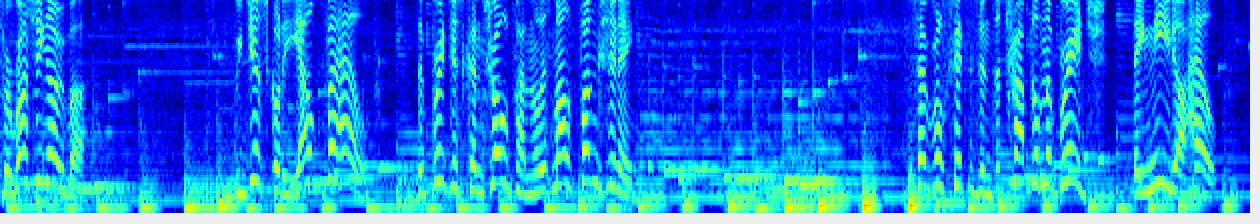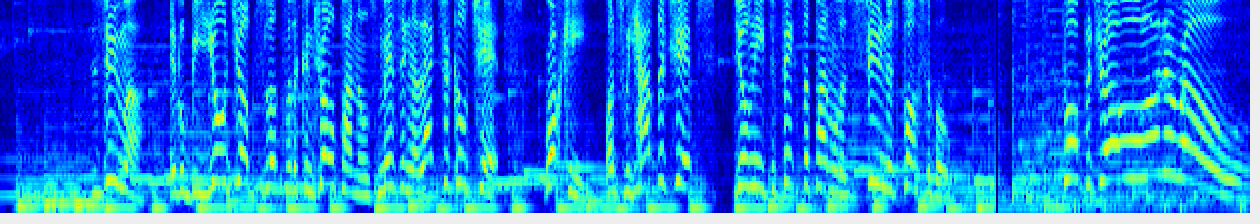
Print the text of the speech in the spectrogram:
for rushing over. We just got a yelp for help. The bridge's control panel is malfunctioning. Several citizens are trapped on the bridge. They need our help. Zuma, it'll be your job to look for the control panel's missing electrical chips. Rocky, once we have the chips, you'll need to fix the panel as soon as possible. Paw Patrol on a roll!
